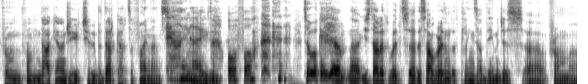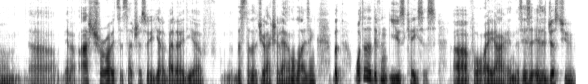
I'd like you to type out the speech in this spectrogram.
From from dark energy to the dark arts of finance. I know. Amazing. Awful. So okay, um, uh, you started with uh, this algorithm that cleans up the images uh, from um, uh, you know asteroids, etc. So you get a better idea of the stuff that you're actually analyzing. But what are the different use cases uh, for AI in this? Is it is it just to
